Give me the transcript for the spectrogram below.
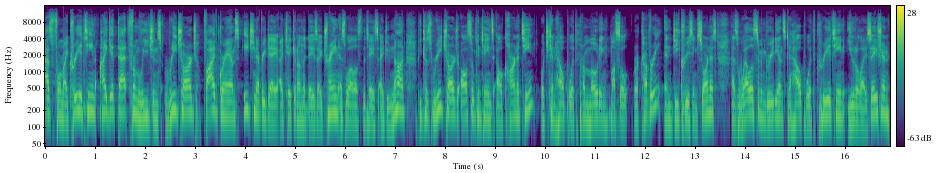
As for my creatine, I get that from Legion's Recharge, five grams each and every day. I take it on the days I train as well as the days I do not, because Recharge also contains L carnitine, which can help with promoting muscle recovery and decreasing soreness, as well as some ingredients to help with creatine utilization.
